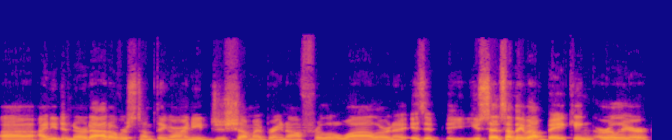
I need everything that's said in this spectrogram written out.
Uh, I need to nerd out over something, or I need to just shut my brain off for a little while, or is it? You said something about baking earlier.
